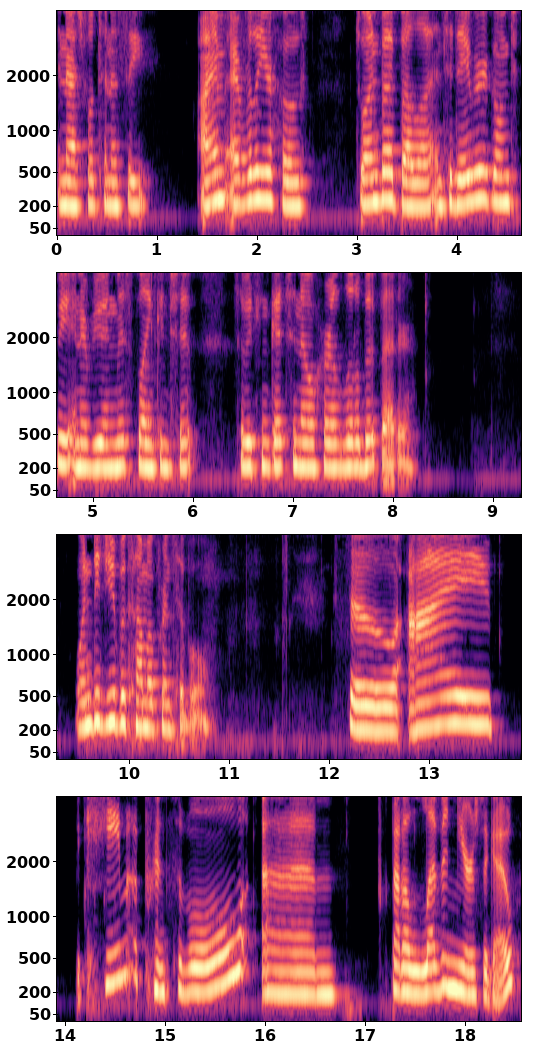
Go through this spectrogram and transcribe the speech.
in Nashville, Tennessee. I am Everly, your host, joined by Bella, and today we are going to be interviewing Miss Blankenship so we can get to know her a little bit better. When did you become a principal? So I became a principal um, about 11 years ago.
